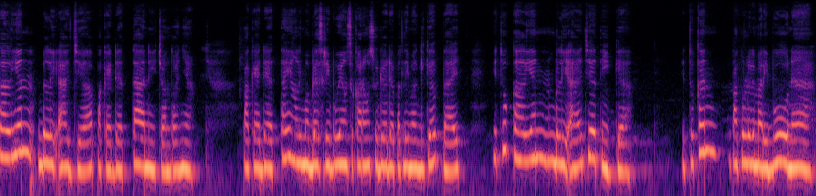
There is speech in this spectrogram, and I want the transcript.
Kalian beli aja pakai data nih contohnya. Pakai data yang 15 ribu yang sekarang sudah dapat 5 GB, itu kalian beli aja 3 itu kan 45 ribu nah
